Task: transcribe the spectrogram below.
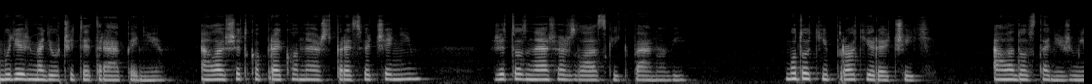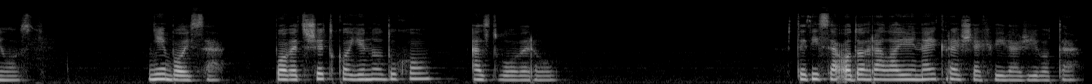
Budeš mať určité trápenie, ale všetko prekonáš s presvedčením, že to znášaš z lásky k pánovi. Budú ti protirečiť, ale dostaneš milosť. Neboj sa, povedz všetko jednoducho a s dôverou. Vtedy sa odohrala jej najkrajšia chvíľa života.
